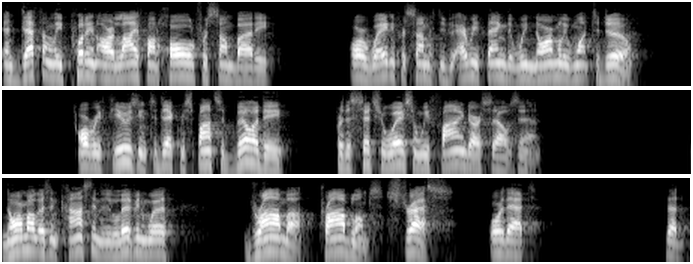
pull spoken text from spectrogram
indefinitely putting our life on hold for somebody or waiting for somebody to do everything that we normally want to do or refusing to take responsibility for the situation we find ourselves in. Normal isn't constantly living with drama, problems, stress, or that, that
